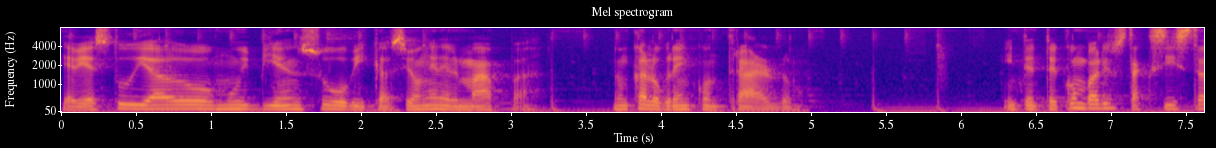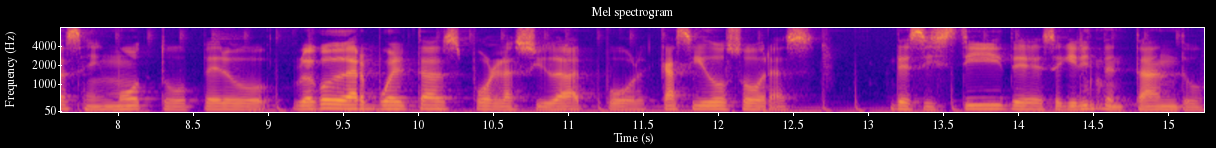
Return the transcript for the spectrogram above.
y había estudiado muy bien su ubicación en el mapa, Nunca logré encontrarlo. Intenté con varios taxistas en moto, pero luego de dar vueltas por la ciudad por casi dos horas, desistí de seguir intentando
